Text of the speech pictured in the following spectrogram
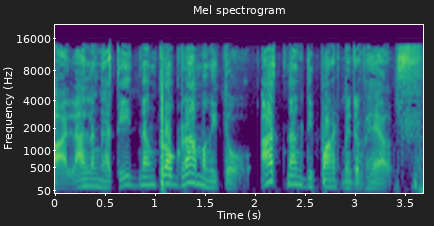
Paalalang hatid ng programang ito at ng Department of Health.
